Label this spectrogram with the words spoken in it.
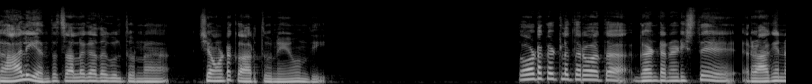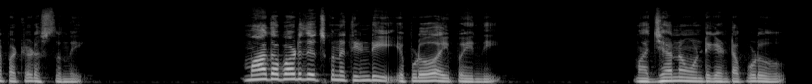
గాలి ఎంత చల్లగా తగులుతున్నా చెమట కారుతూనే ఉంది. తోటకట్ల తర్వాత గంట నడిస్తే రాగిన పట్టడి వస్తుంది మాతో పాటు తెచ్చుకున్న తిండి ఎప్పుడో అయిపోయింది. మధ్యాహ్నం ఒంటి గంటప్పుడు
